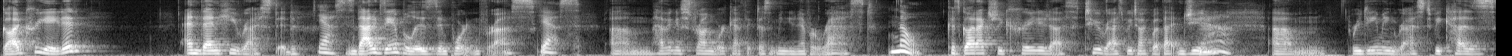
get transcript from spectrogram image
god created and then he rested Yes. and that example is important for us Yes. um, having a strong work ethic doesn't mean you never rest No. because God actually created us to rest. We talked about that in June, Yeah. um, redeeming rest because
